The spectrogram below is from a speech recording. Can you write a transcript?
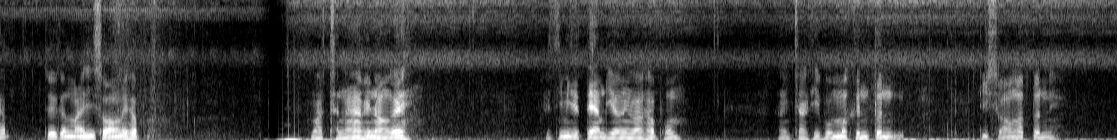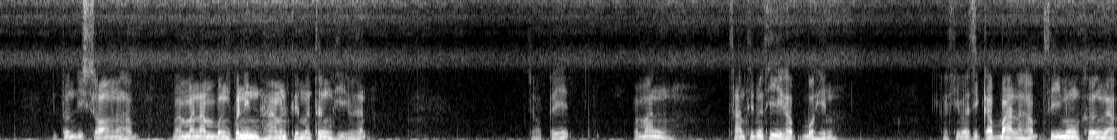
ครับ เจอกันไม้ที่สองเลยครับวัฒนาพี่น้องเอ้ยคือสิมีแต่แต้มเดียวนี่แหละครับ ผม หลังจากที่ผมมาขึ้นต้นที่สองครับต้นนี้เป็นต้นที่สองนะครับ มามานำเบิงปนินหามันขึ้นมาเทิงผีท่านจะเอไปประมาณสามสิบนาทีครับบ่เห็นก็คิดว่าสิกลับบ้านแล้วครับสี่โมงครึ่งแล้ว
